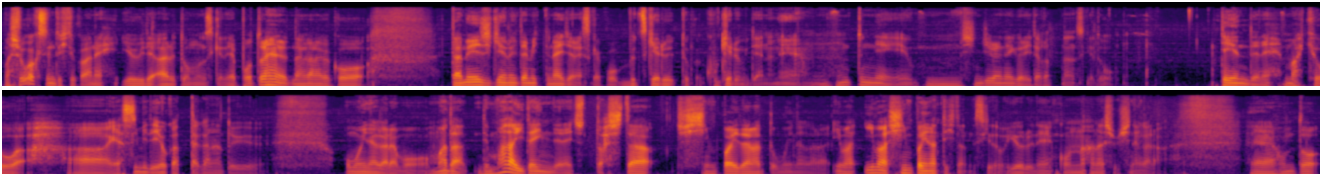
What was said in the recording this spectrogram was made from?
まあ、小学生の時とかはね、余裕であると思うんですけど、やっぱ大人になるとなかなかこう、ダメージ系の痛みってないじゃないですか。こう、ぶつけるとか、こけるみたいなね。本当にね、うん、信じられないぐらい痛かったんですけど。っていうんでね、まあ今日は、あ休みでよかったかなという思いながらも、まだ、で、まだ痛いんでね、ちょっと明日、心配だなと思いながら、今、今心配になってきたんですけど、夜ね、こんな話をしながら。えー、本当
